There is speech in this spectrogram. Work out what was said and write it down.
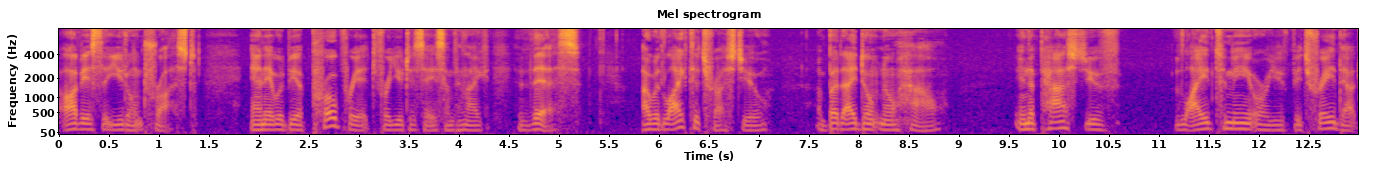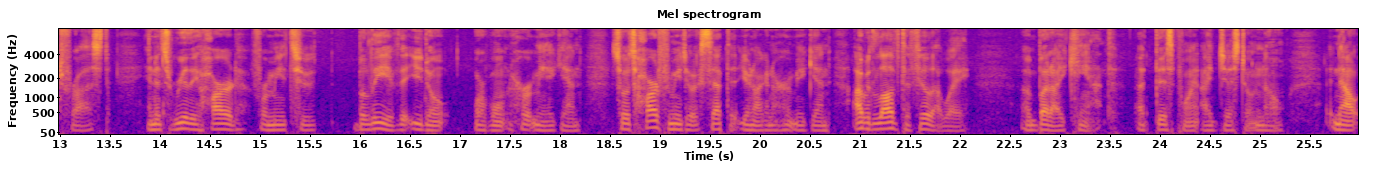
obviously you don't trust. And it would be appropriate for you to say something like this I would like to trust you, but I don't know how. In the past, you've lied to me or you've betrayed that trust, and it's really hard for me to believe that you don't or won't hurt me again. So it's hard for me to accept that you're not going to hurt me again. I would love to feel that way, uh, but I can't at this point, I just don't know. Now,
